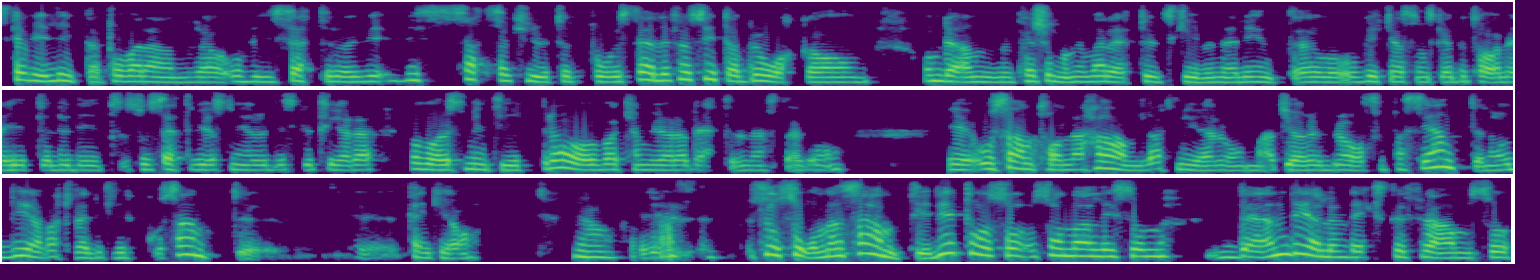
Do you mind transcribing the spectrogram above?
ska vi lita på varandra och vi, sätter, vi, vi satsar krutet på istället för att sitta och bråka om, om den personen var rätt utskriven eller inte och, och vilka som ska betala hit eller dit så sätter vi oss ner och diskuterar vad var det som inte gick bra och vad kan vi göra bättre nästa gång. Eh, Och samtalen har handlat mer om att göra det bra för patienterna och det har varit väldigt lyckosamt, eh, tänker jag. Ja, fantastiskt. Så, så, men samtidigt då så, som man liksom, den delen växte fram så,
